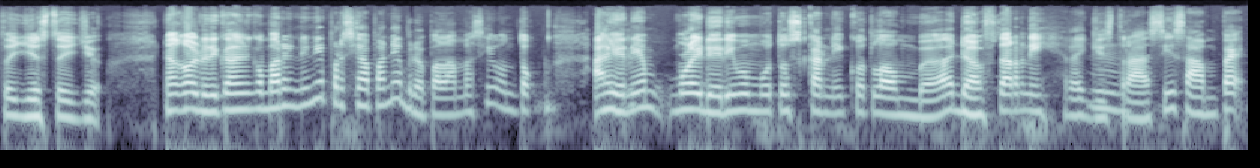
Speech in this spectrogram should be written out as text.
setuju setuju. Nah kalau dari kalian kemarin ini persiapannya berapa lama sih untuk akhirnya mulai dari memutuskan ikut lomba, daftar nih registrasi sampai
